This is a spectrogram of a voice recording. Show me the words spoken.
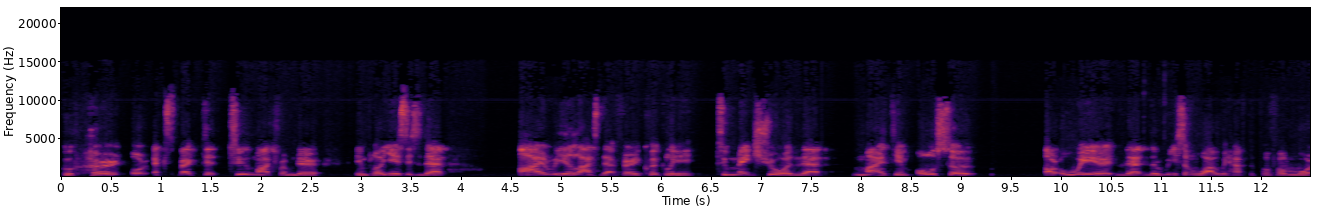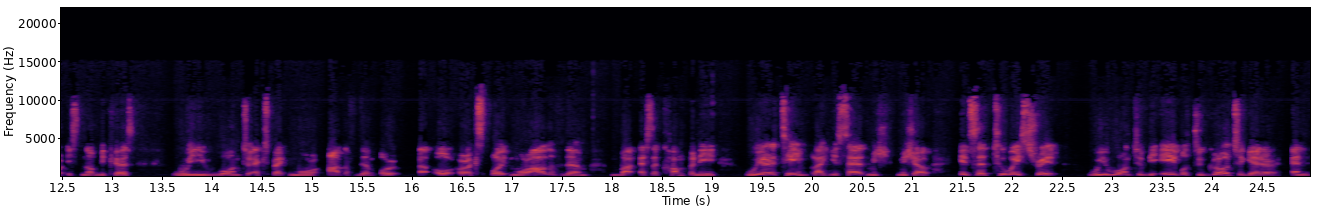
who heard or expected too much from their employees is that I realized that very quickly to make sure that my team also are aware that the reason why we have to perform more is not because we want to expect more out of them or or, or, exploit more out of them. But as a company, we're a team. Like you said, Mich- Michelle, it's a two way street. We want to be able to grow together. And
